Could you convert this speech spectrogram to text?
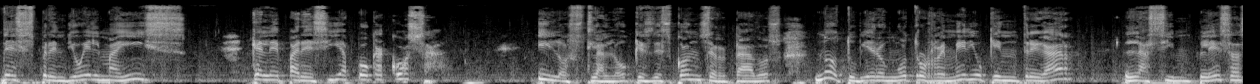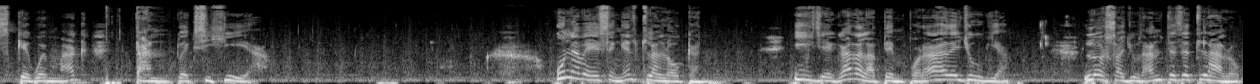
desprendió el maíz, que le parecía poca cosa. Y los tlaloques desconcertados no tuvieron otro remedio que entregar las simplezas que Huemac tanto exigía. Una vez en el Tlalocan y llegada la temporada de lluvia, los ayudantes de Tlaloc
